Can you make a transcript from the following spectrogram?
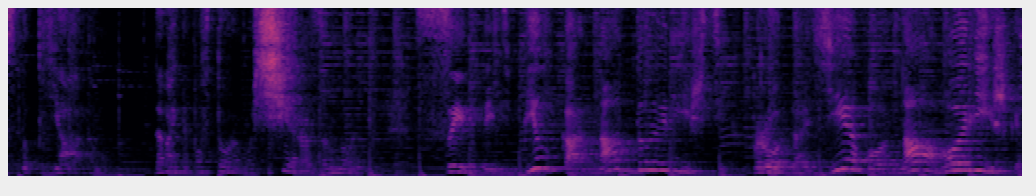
та ведмедику товстоп'ятому. Давайте повторимо ще раз за мною. Сидить білка на доріжці, продає вона горішки.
